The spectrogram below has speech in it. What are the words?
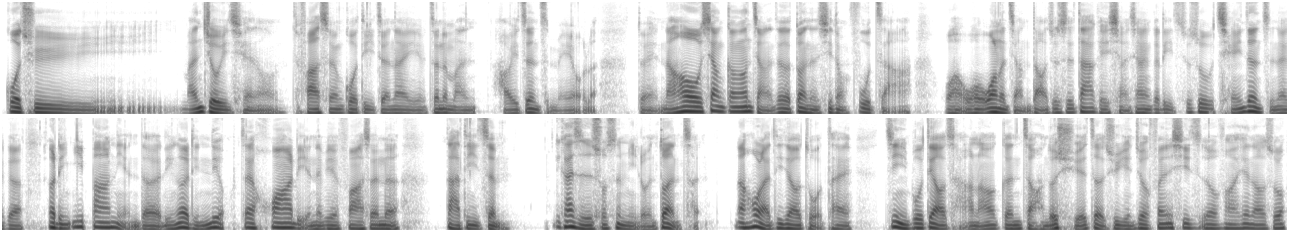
过去。蛮久以前哦，发生过地震，那也真的蛮好一阵子没有了。对，然后像刚刚讲的这个断层系统复杂，我我忘了讲到，就是大家可以想象一个例子，就是前一阵子那个二零一八年的零二零六，在花莲那边发生了大地震。一开始是说是米伦断层，那后来地调组在进一步调查，然后跟找很多学者去研究分析之后，发现到说，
